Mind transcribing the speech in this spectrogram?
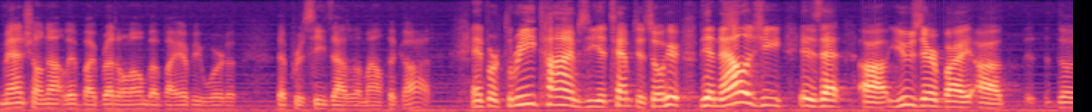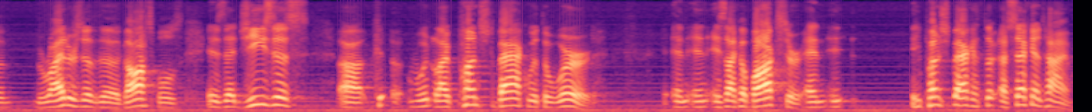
man shall not live by bread alone, but by every word of, that proceeds out of the mouth of God. And for three times he attempted. So here, the analogy is that uh, used there by uh, the, the, writers of the Gospels is that Jesus uh, would like punched back with the word, and, and is like a boxer, and it, he punched back a, th- a second time,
